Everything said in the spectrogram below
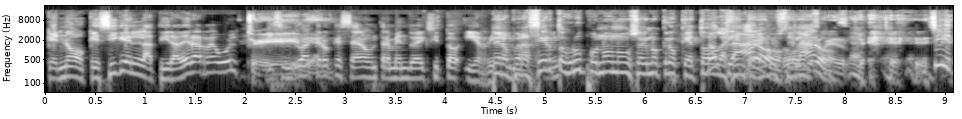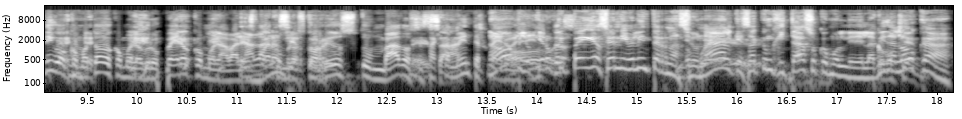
que no, que sigue en la tiradera, Raúl. y sin duda creo que será un tremendo éxito y Pero para cierto grupo, no, no, o sea, no creo que toda la claro, gente. Claro, Sí, digo, como todo, como lo grupero, como la balada, como los corridos tumbados, exactamente. Pero no, yo quiero que pegue a nivel internacional, que saque un hitazo como el de La Vida Loca,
